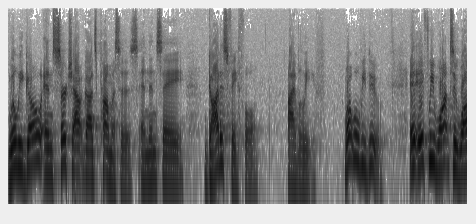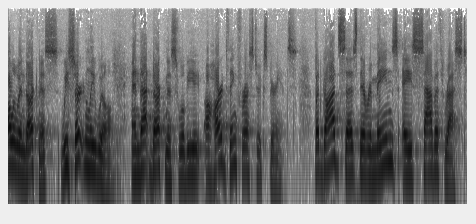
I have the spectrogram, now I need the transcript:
Will we go and search out God's promises and then say, God is faithful, I believe? What will we do? If we want to wallow in darkness, we certainly will. And that darkness will be a hard thing for us to experience. But God says there remains a Sabbath rest,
